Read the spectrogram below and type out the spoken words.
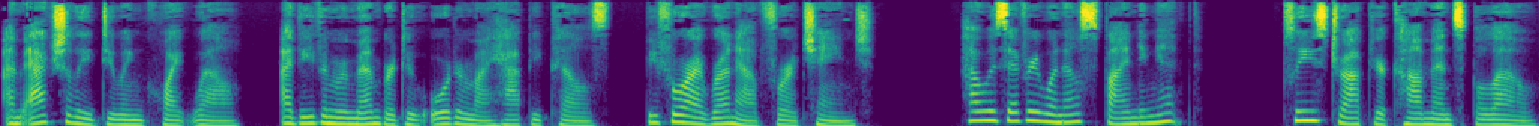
I'm actually doing quite well. I've even remembered to order my happy pills before I run out for a change. How is everyone else finding it? Please drop your comments below,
